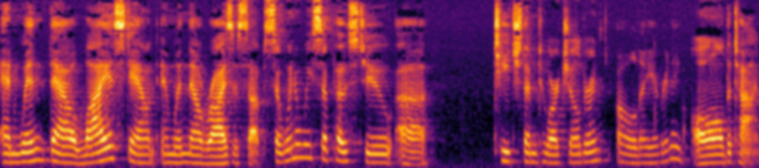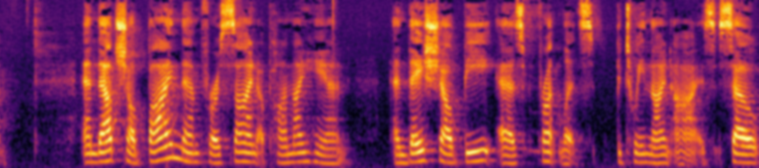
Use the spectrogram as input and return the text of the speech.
and when thou liest down, and when thou risest up. So, when are we supposed to uh, teach them to our children? All day, every day. all the time. And thou shalt bind them for a sign upon thine hand, and they shall be as frontlets between thine eyes. So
